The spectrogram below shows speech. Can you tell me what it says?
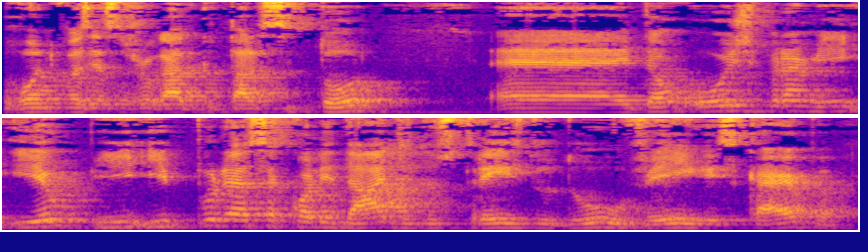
do Rony fazer essa jogada que o Thales citou. É, então, hoje, para mim, e, eu, e, e, por essa qualidade dos três, Dudu, Veiga, Scarpa,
